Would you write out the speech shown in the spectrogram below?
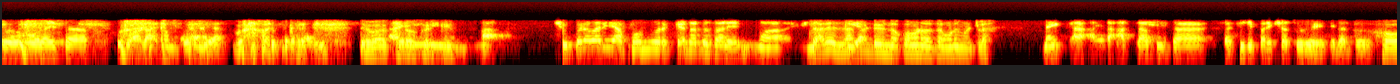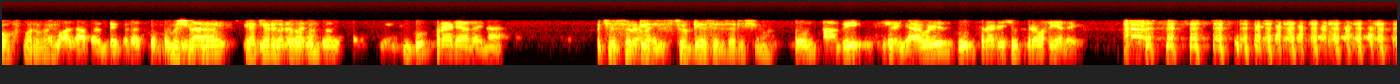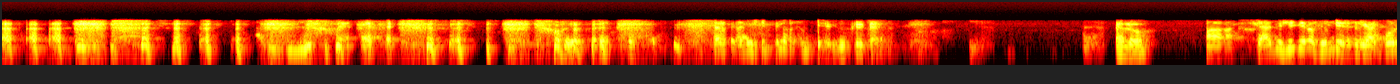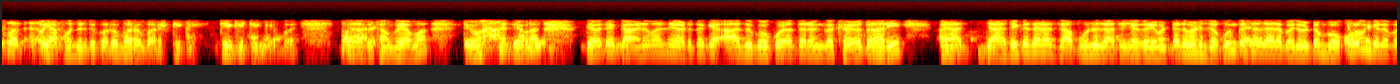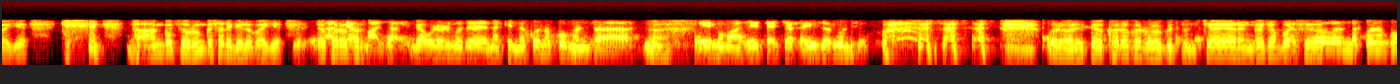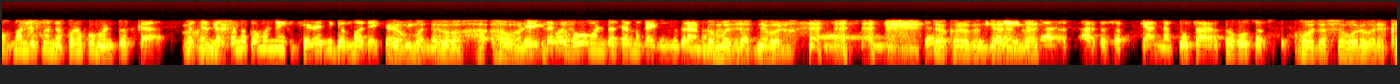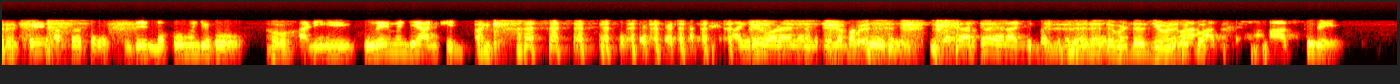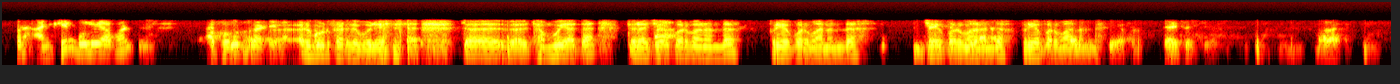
बोलायचं वाद आपण करूया. तेव्हा. शुक्रवारी या फोनवर केला तर चालेल. म, चालेल नको म्हणत होता म्हणून म्हटलं. नाही आता सुद्धा सखीची परीक्षा सुरू आहे तिला तो हो बरोबर. वाद आपण पेपर असतो. पण गुड फ्रायडे आलाय ना. अच्छा सुट्टी सुट्टी असेल तरी दोन आम्ही यावेळेस गुड फ्रायडे शुक्रवारी आलाय. त्या दिवशी तिला काय हॅलो? हा त्या दिवशी तिला सुट्टी आहे या फोनवर. या फोनवरती करू. बरं बरं ठीक आहे. ठीक आहे ठीक आहे. बरं. थांबूया मग. तेव्हा तेव्हा तेव्हा ते गाणं मला नाही की आज गोकुळाचा रंग खेळतो हरी आणि जाधिक जरा जापून जा तुझ्या घरी म्हणतात म्हणजे जपून कशाला जायला पाहिजे? उलट मोकळून गेलं पाहिजे. अंग चोरून कशाला गेलं पाहिजे? तर खरोखर माझ्या ना की नको नको म्हणता. प्रेम माझे त्याच्या काही जरूर बरोबर आहे. खरोखर तुमच्या या रंगाच्या त्याचं नको नको म्हणतो तू नको नको म्हणतोस का? तर नको नको म्हणणं खेळाची गंमत आहे. खेळाची गंमत गंमत. हो हा- हो. एकदम हो म्हणतात तर मग काय गंमत राहणार? गंमत राहत नाही. बरोबर. तुमच्या अर्थ त्या नकोचा अर्थ होच असतो. होत असतं बरोबर आहे खरं. हे असं असतं. म्हणजे नको म्हणजे हो. हो. आणि पुरे म्हणजे आणखीन आणखी. आग्रह वाढायला लागलं. तुला बघ. याचा अर्थ याला आणखीन नाही, नाही, ते म्हणतात पाहिजे जीवनाचे आज पुरे. पण आणखीन बोलूया आपण गुड फ्रायडेला. गुड फ्रायडे बोलूया. तर थांबूया आता. तर जय हा. परमानंद प्रिय परमानंद जय परमानंद प्रिय परमानंद. जय बरं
